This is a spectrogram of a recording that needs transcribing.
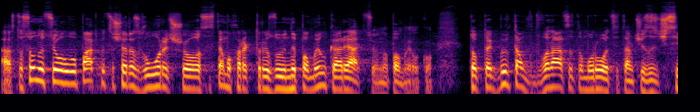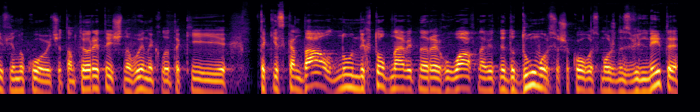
А стосовно цього випадку, це ще раз говорить, що систему характеризує не помилка, а реакцію на помилку. Тобто, якби там в 12-му році, там чи за часів Януковича, там теоретично виникли такі, такий скандал, ну ніхто б навіть не реагував, навіть не додумався, що когось можна звільнити.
